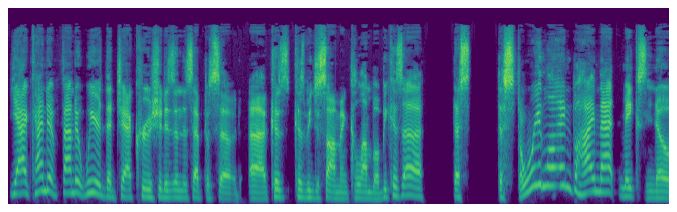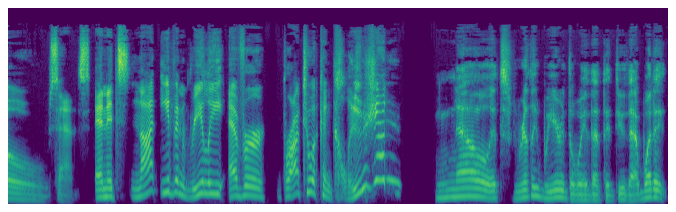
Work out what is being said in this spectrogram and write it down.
yeah, I kind of found it weird that Jack Kruschen is in this episode. Uh, because because we just saw him in Columbo. Because uh, the the storyline behind that makes no sense, and it's not even really ever brought to a conclusion. No, it's really weird the way that they do that. What it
